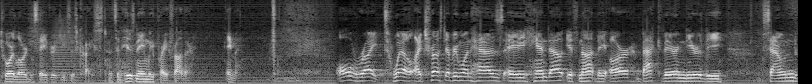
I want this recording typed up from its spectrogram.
to our Lord and Savior Jesus Christ. it's in His name we pray, Father. Amen. All right. Well, I trust everyone has a handout. If not, they are back there near the sound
